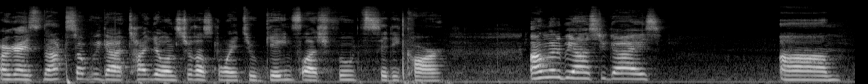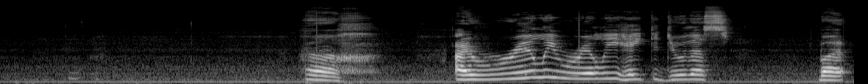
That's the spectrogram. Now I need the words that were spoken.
Alright guys, next up we got Ty Dillon's 2022 Gain slash Food City car. I'm gonna be honest you guys. Um I really, really hate to do this, but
